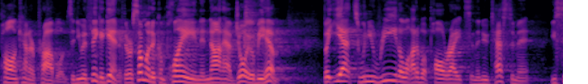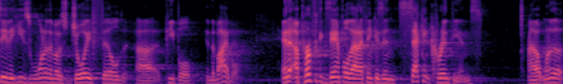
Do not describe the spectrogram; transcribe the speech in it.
Paul encountered problems. And you would think, again, if there was someone to complain and not have joy, it would be him. But yet, when you read a lot of what Paul writes in the New Testament, you see that he's one of the most joy filled uh, people in the Bible. And a perfect example of that, I think, is in Second Corinthians, uh, one of the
